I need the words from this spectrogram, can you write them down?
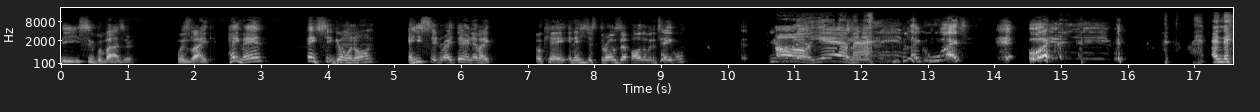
the supervisor was like, "Hey, man, ain't shit going on," and he's sitting right there, and they're like, "Okay," and then he just throws up all over the table. You remember Oh that? yeah, man. like what? What? And they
